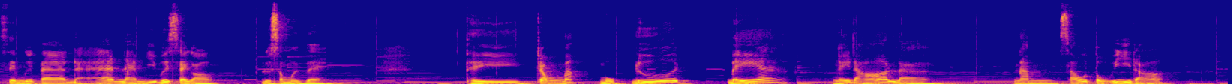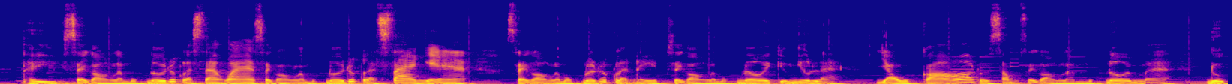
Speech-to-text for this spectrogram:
xem người ta đã làm gì với Sài Gòn. Rồi xong rồi về. Thì trong mắt một đứa bé ngày đó là năm sáu tuổi gì đó thì Sài Gòn là một nơi rất là xa hoa, Sài Gòn là một nơi rất là xa nhà, Sài Gòn là một nơi rất là đẹp, Sài Gòn là một nơi kiểu như là giàu có rồi xong Sài Gòn là một nơi mà được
